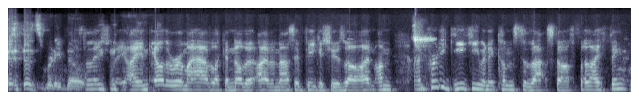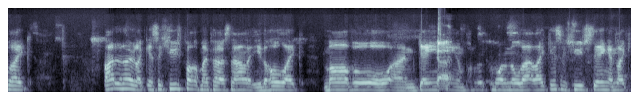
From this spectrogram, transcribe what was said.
it's pretty dope. Literally, I in the other room I have like another. I have a massive Pikachu as well. I'm I'm I'm pretty geeky when it comes to that stuff, but I think like I don't know, like it's a huge part of my personality. The whole like Marvel and gaming Yeah. and Pokemon and all that. Like it's a huge thing, and like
